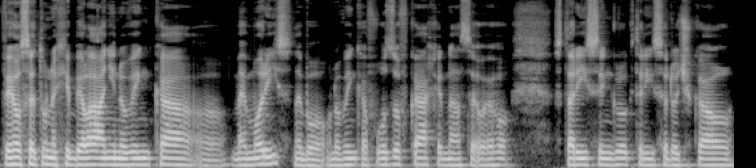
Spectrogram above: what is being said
V jeho setu nechyběla ani novinka uh, Memories, nebo novinka v vozovkách, jedná se o jeho starý single, který se dočkal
